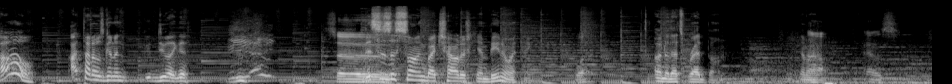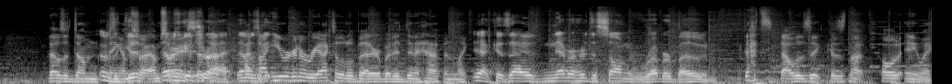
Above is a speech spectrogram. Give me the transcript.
oh! I thought I was gonna do like this. So This is a song by Childish Gambino, I think. what? Oh no, that's Redbone. Never Oh, that was That was a dumb was thing. a I'm sorry. I'm that was sorry. a I good try. that. That I was a- thought you were gonna react a little better, but it didn't happen. Like yeah, because I've never heard the song Rubber Bone. that's that was it because it's not called anyway.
